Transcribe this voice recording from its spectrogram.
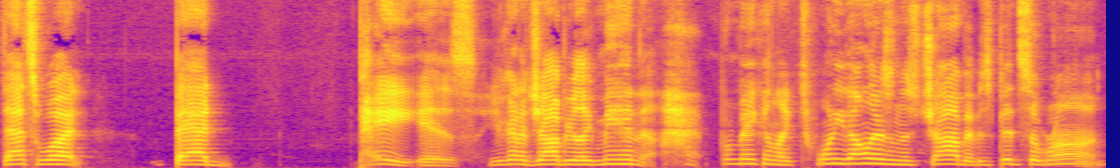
That's what bad pay is. You got a job, you're like, man, we're making like $20 on this job. It was bid so wrong.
